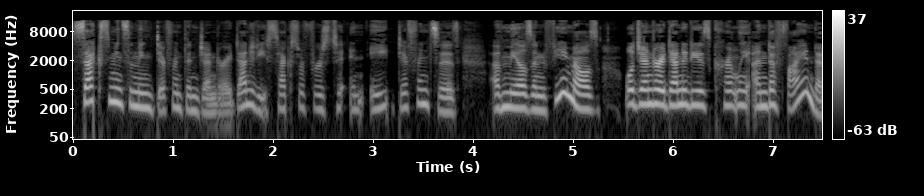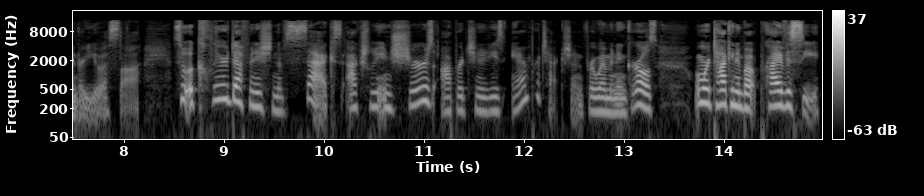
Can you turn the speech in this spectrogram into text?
Sex means something different than gender identity. Sex refers to innate differences of males and females, while gender identity is currently undefined under U.S. law. So, a clear definition of sex actually ensures opportunities and protection for women and girls when we're talking about privacy.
